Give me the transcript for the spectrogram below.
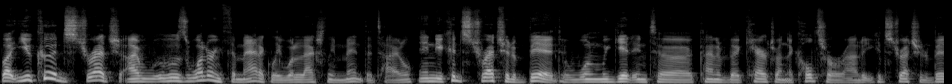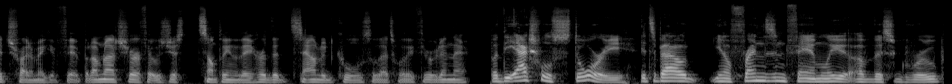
But you could stretch i was wondering thematically what it actually meant the title. And you could stretch it a bit when we get into kind of the character and the culture around it. You could stretch it a bit try to make it fit but i'm not sure if it was just something that they heard that sounded cool so that's why they threw it in there but the actual story, it's about, you know, friends and family of this group,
